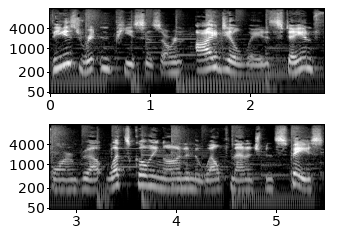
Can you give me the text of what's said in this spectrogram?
These written pieces are an ideal way to stay informed about what's going on in the wealth management space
